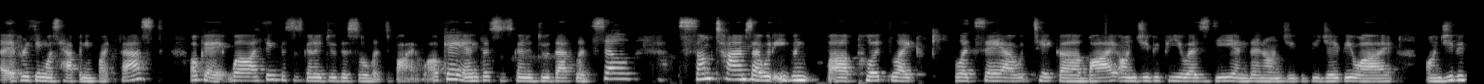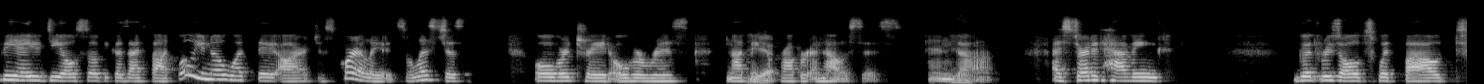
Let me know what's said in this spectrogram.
everything was happening quite fast. Okay, well, I think this is going to do this, so let's buy. Okay, and this is going to do that, let's sell. Sometimes I would even uh, put like, let's say I would take a buy on GBP USD and then on GBP JPY, on GBP AUD also, because I thought, well, you know what, they are just correlated. So let's just over trade, over risk, not make yeah. a proper analysis. And yeah. uh, I started having good results with about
